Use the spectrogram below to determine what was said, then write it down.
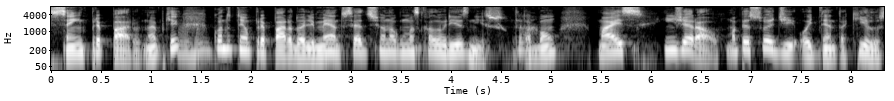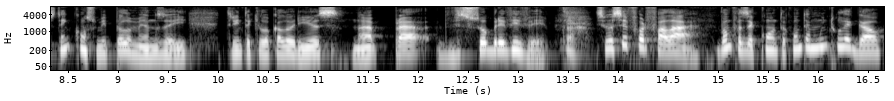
sem preparo, né? Porque uhum. quando tem o preparo do alimento, você adiciona algumas calorias nisso, tá. tá. bom? Mas, em geral, uma pessoa de 80 quilos tem que consumir pelo menos aí 30 quilocalorias né, para sobreviver. Tá. Se você for falar, vamos fazer conta, a conta é muito legal,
